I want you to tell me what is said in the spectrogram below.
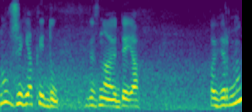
Ну, вже як йду. Не знаю, де я поверну.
